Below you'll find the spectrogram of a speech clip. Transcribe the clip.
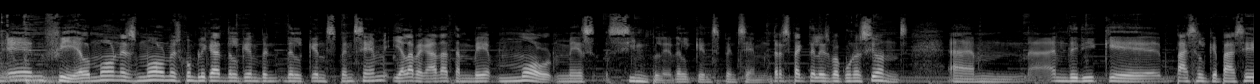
En fi, el món és molt més complicat del que, del que ens pensem i a la vegada també molt més simple del que ens pensem. Respecte a les vacunacions, eh, hem de dir que passi el que passi,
